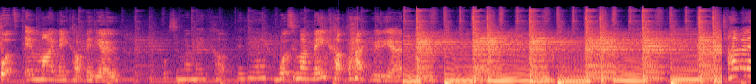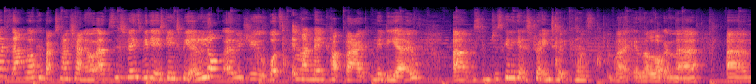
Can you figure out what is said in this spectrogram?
what's in my makeup video. What's in my makeup video? What's in my makeup bag video? Hi my loves and welcome back to my channel. Um, so today's video is going to be a long overdue what's in my makeup bag video. Um, so I'm just going to get straight into it because there is a lot in there. Um,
